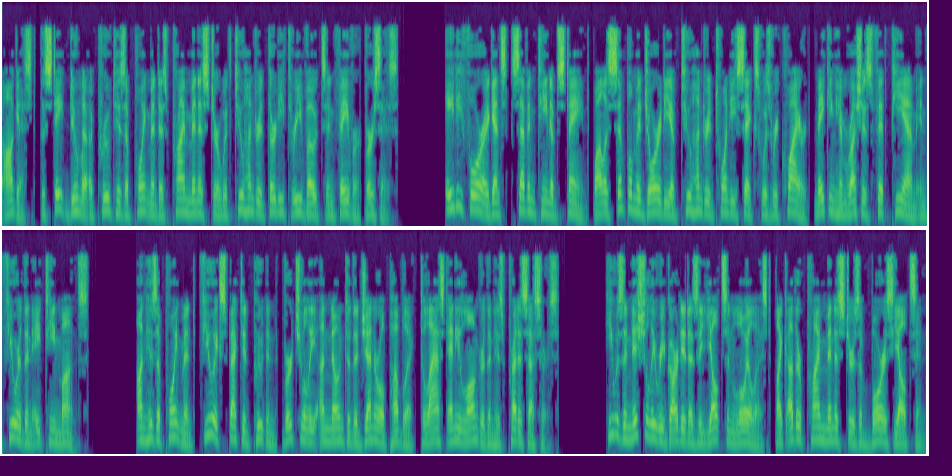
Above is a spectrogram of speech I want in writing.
August, the State Duma approved his appointment as prime minister with 233 votes in favor versus 84 against, 17 abstained, while a simple majority of 226 was required, making him Russia's fifth PM in fewer than 18 months. On his appointment, few expected Putin, virtually unknown to the general public, to last any longer than his predecessors. He was initially regarded as a Yeltsin loyalist. Like other prime ministers of Boris Yeltsin,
